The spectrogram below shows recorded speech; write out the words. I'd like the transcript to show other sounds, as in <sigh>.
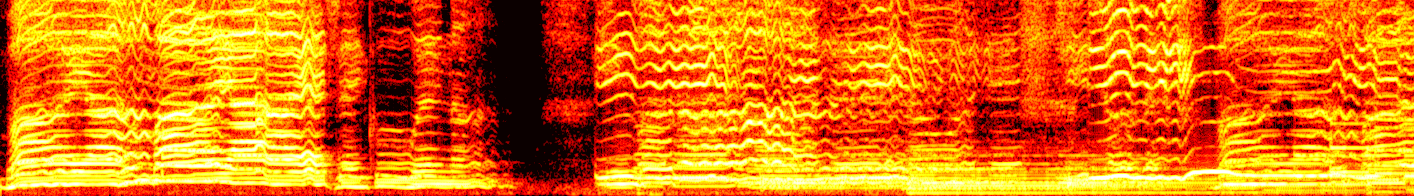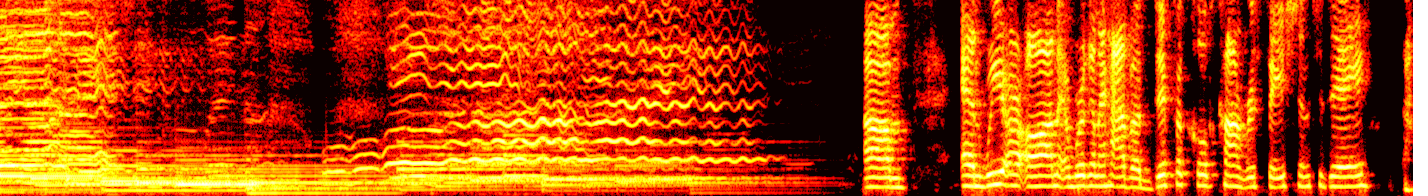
Maya Maya Um, and we are on, and we're going to have a difficult conversation today.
